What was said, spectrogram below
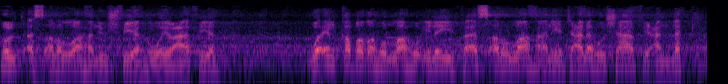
قلت أسأل الله أن يشفيه ويعافيه. وإن قبضه الله إليه فأسأل الله أن يجعله شافعا لك.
